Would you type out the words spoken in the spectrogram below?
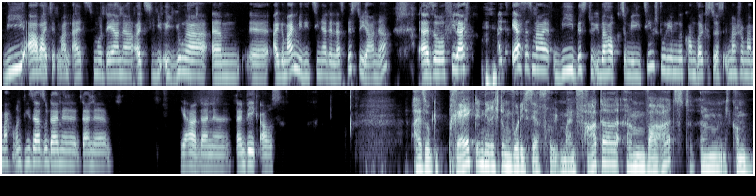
wie arbeitet man als moderner, als junger ähm, äh, Allgemeinmediziner, denn das bist du ja, ne? Also vielleicht mhm. als erstes mal, wie bist du überhaupt zum Medizinstudium gekommen? Wolltest du das immer schon mal machen? Und wie sah so deine, deine, ja, deine, dein Weg aus? Also geprägt in die Richtung wurde ich sehr früh. Mein Vater ähm, war Arzt. Ähm, ich komme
